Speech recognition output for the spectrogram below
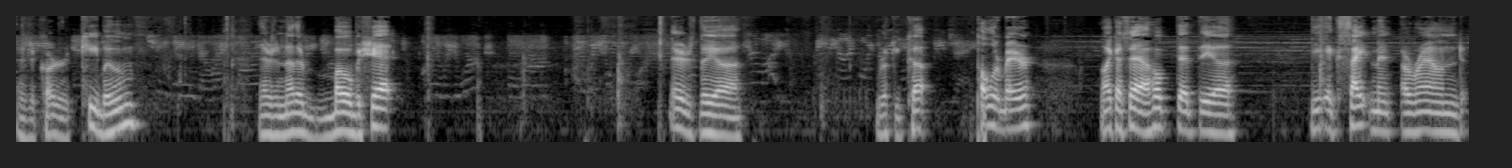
There's a Carter Kieboom. There's another Bo Bichette. There's the uh, Rookie Cup Polar Bear. Like I said, I hope that the uh, the excitement around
